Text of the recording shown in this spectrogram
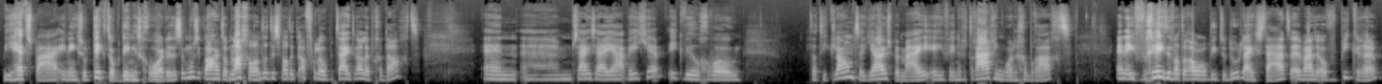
die headspa ineens zo'n TikTok-ding is geworden. Dus daar moest ik wel hard om lachen, want dat is wat ik de afgelopen tijd wel heb gedacht. En um, zij zei, ja, weet je, ik wil gewoon dat die klanten juist bij mij even in de vertraging worden gebracht. En even vergeten wat er allemaal op die to-do-lijst staat en waar ze over piekeren.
